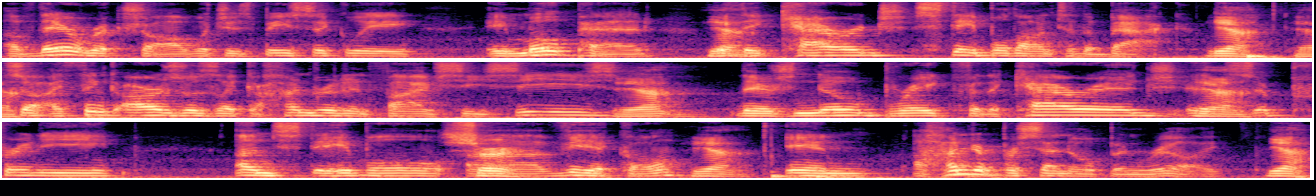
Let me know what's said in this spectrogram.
of their rickshaw, which is basically a moped with a carriage stapled onto the back. Yeah, yeah. So I think ours was like 105 cc's. yeah, There's no brake for the carriage. It's Yeah. a pretty unstable Sure. uh, vehicle yeah, and 100% open, really, yeah,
